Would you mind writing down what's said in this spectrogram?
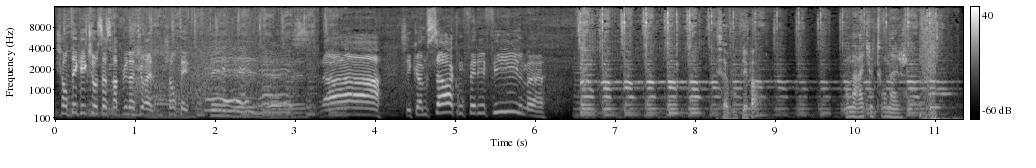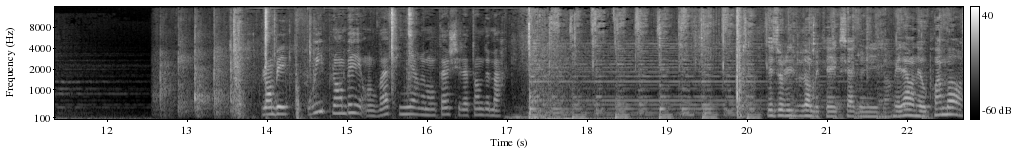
Chantez quelque chose, ça sera plus naturel. Chantez. Là, c'est comme ça qu'on fait des films. Ça vous plaît pas? On arrête le tournage. Plan B. Oui, plan B. On va finir le montage chez la tante de Marc. Désolée de vous embêter avec ça, Denise. hein. Mais là, on est au point mort.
